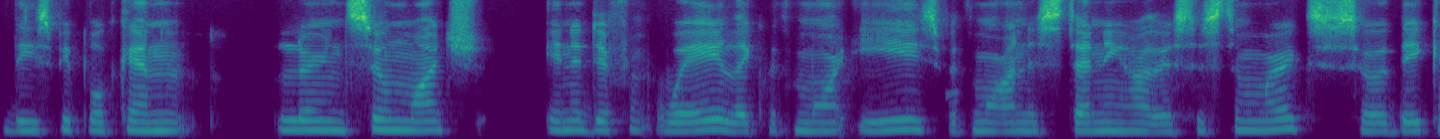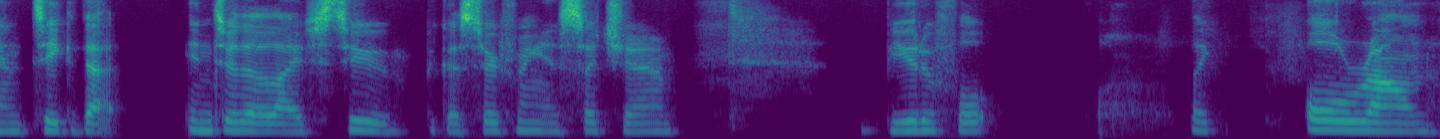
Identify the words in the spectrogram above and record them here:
these people can learn so much in a different way like with more ease with more understanding how their system works so they can take that into their lives too because surfing is such a beautiful like all round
